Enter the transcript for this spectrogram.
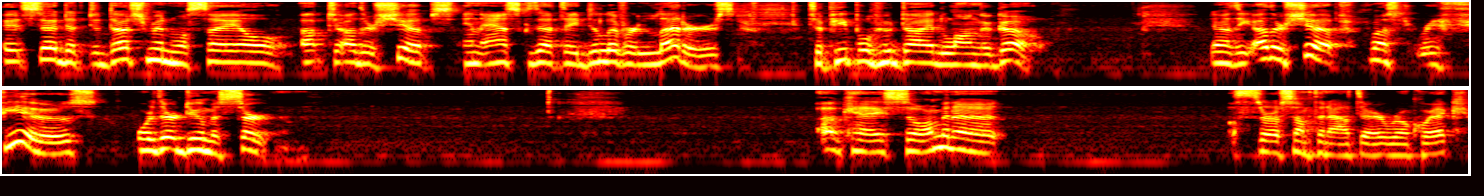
it said that the Dutchman will sail up to other ships and ask that they deliver letters to people who died long ago. Now, the other ship must refuse, or their doom is certain. Okay, so I'm going to throw something out there real quick.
